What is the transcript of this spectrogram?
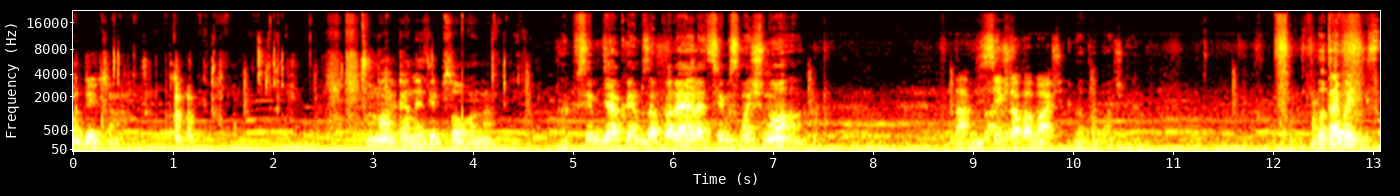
Годиться. Марка не зіпсована. Так, всім дякуємо за перегляд, всім смачного. Да. Удачі. Всім до побачення. До побачення. Бо треба їсти.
